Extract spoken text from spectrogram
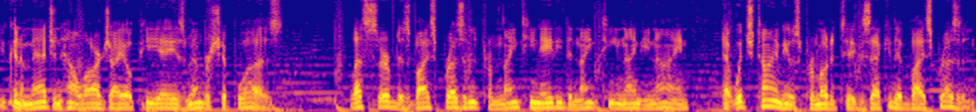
you can imagine how large IOPA's membership was. Les served as vice president from 1980 to 1999 at which time he was promoted to executive vice president.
